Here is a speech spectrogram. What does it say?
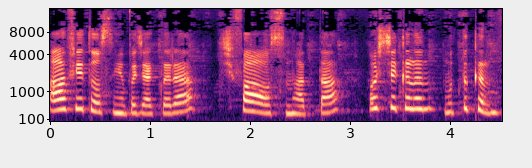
afiyet olsun yapacaklara. Şifa olsun hatta. Hoşçakalın, mutlu kalın.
